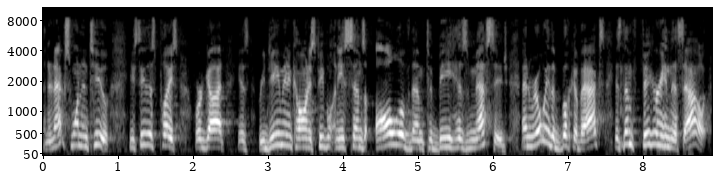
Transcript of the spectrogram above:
And in Acts 1 and 2, you see this place where God is redeeming and calling His people, and He sends all of them to be His message. And really, the book of Acts is them figuring this out.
